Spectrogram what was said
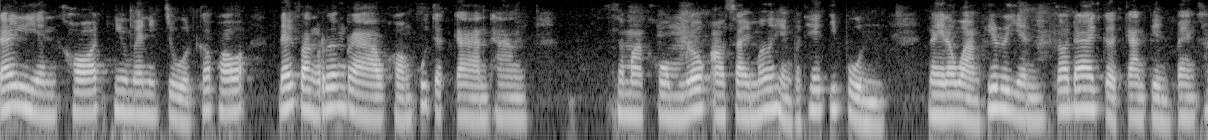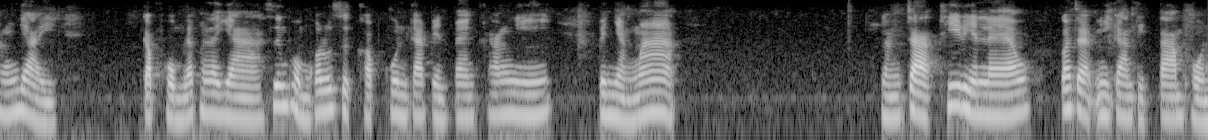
ได้เรียนคอร์ส Humanitude ก็เพราะได้ฟังเรื่องราวของผู้จัดการทางสมาคมโรคอัลไซเมอร์แห่งประเทศญี่ปุ่น ในระหว่างที่เรียนก็ได้เกิดการเปลี่ยนแปลงครั้งใหญ่ กับผมและภรรยา ซึ่งผมก็รู้สึกขอบคุณการเปลี่ยนแปลงครั้งนี้ เป็นอย่างมาก หลังจากที่เรียนแล้วก็จะมีการติดตามผล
